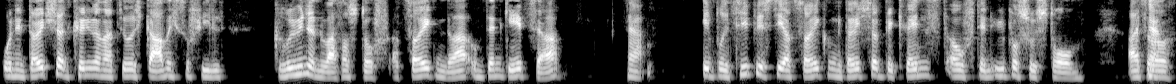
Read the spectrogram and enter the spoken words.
Und in Deutschland können wir natürlich gar nicht so viel grünen Wasserstoff erzeugen. Ja? Um den geht's ja. Ja. Im Prinzip ist die Erzeugung in Deutschland begrenzt auf den Überschussstrom. Also ja.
